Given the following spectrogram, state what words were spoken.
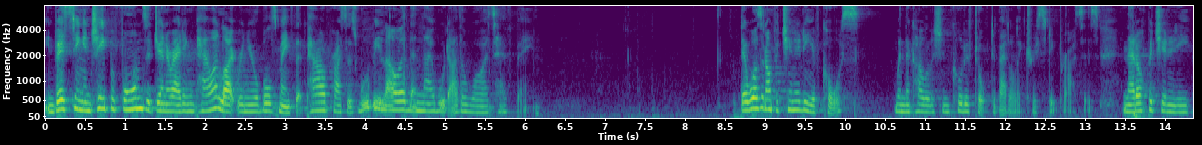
Investing in cheaper forms of generating power, like renewables, means that power prices will be lower than they would otherwise have been. There was an opportunity, of course, when the coalition could have talked about electricity prices, and that opportunity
